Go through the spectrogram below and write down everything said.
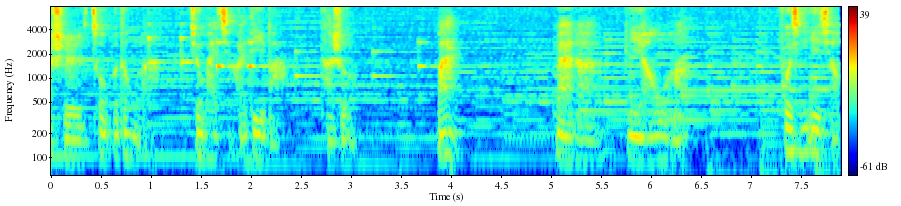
是做不动了，就卖几块地吧。他说：“卖，卖了你养我啊。”父亲一脚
